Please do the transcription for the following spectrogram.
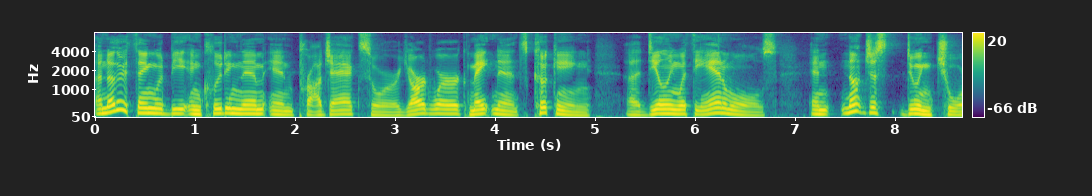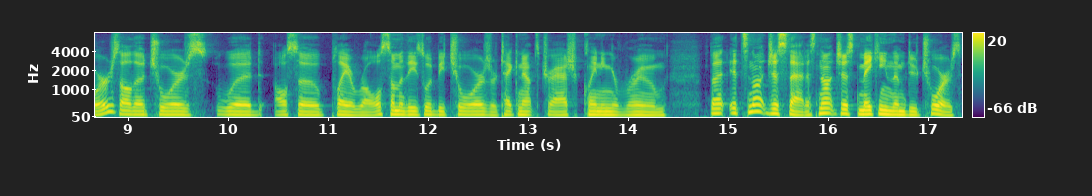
Another thing would be including them in projects or yard work, maintenance, cooking, uh, dealing with the animals, and not just doing chores, although chores would also play a role. Some of these would be chores or taking out the trash, or cleaning your room. But it's not just that. It's not just making them do chores.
